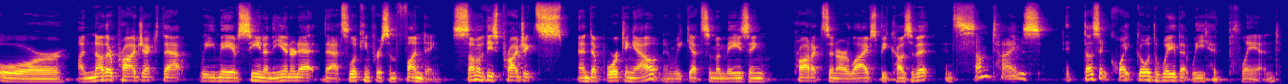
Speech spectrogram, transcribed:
or another project that we may have seen on the internet that's looking for some funding. Some of these projects end up working out and we get some amazing products in our lives because of it. And sometimes it doesn't quite go the way that we had planned.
